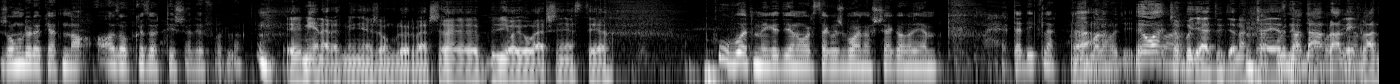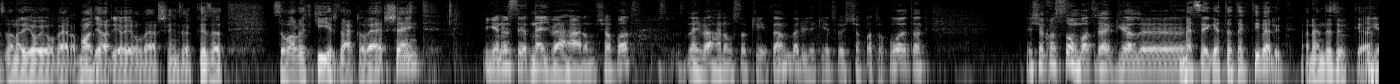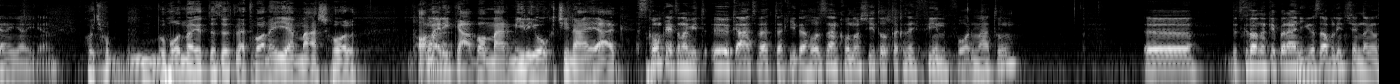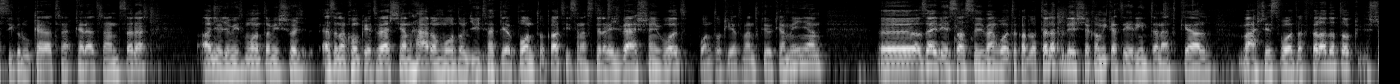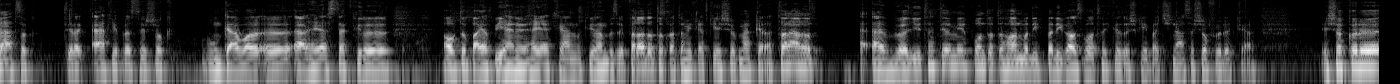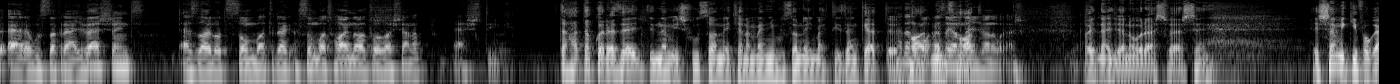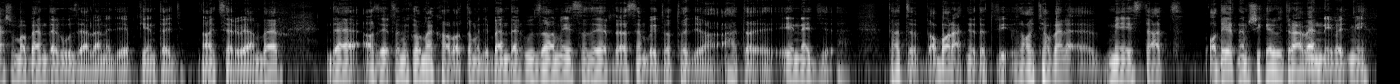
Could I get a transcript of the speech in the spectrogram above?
zsonglőröket, na azok között is előfordulok. Milyen eredménye zsonglőr verseny, jó versenyeztél? Hú, volt még egy ilyen országos bajnokság, ahol ilyen pff, hetedik lett, ja. valahogy így. Jó, hát csak hogy el tudjanak csak helyezni a táplálékláncban a, jó ver, a magyar jó versenyzők között. Szóval, hogy kiírták a versenyt. Igen, összejött 43 csapat, 43-szor két ember, ugye két fős csapatok voltak, és akkor szombat reggel... Beszélgettetek ti velük, a rendezőkkel? Igen, igen, igen. Hogy honnan jött az ötlet, van-e ilyen máshol? Amerikában már milliók csinálják. Ez konkrétan, amit ők átvettek ide hozzánk, honosítottak, az egy finn formátum. Ö, de tulajdonképpen ennyi igazából nincs egy nagyon szigorú keret, keretrendszere. Annyi, hogy amit mondtam is, hogy ezen a konkrét versenyen három módon gyűjthettél pontokat, hiszen ez tényleg egy verseny volt, pontokért ment kőkeményen. Az egyrészt az, hogy meg voltak adva települések, amiket érintenet kell, másrészt voltak feladatok, a srácok tényleg elképesztő sok munkával elhelyeztek autópálya pihenőhelyeken különböző feladatokat, amiket később meg kellett találnod, ebből gyűjthetél még pontot, a harmadik pedig az volt, hogy közös képet csinálsz a sofőrökkel. És akkor erre húztak rá egy versenyt, ez zajlott szombat, reg- szombat hajnaltól vasárnap estig. Tehát akkor ez egy nem is 24, hanem mennyi 24 meg 12? Hát ez, 36, ez olyan 40 órás. Vagy 40 órás verseny. és semmi kifogásom a Bendegúz ellen egyébként egy nagyszerű ember, de azért, amikor meghallottam, hogy a Bendegúzzal mész, azért eszembe jutott, hogy hát én egy, tehát a barátnődet, hogyha vele mész, tehát adért nem sikerült rá venni, vagy mi?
